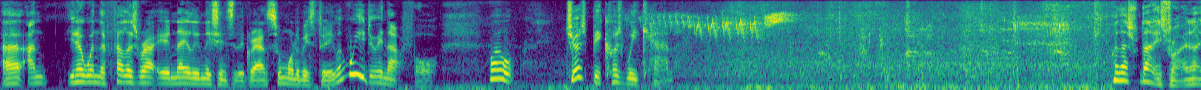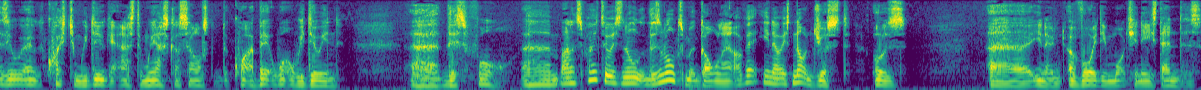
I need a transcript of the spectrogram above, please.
Uh, and you know, when the fellas were out here nailing this into the ground, someone would have been saying, "What are you doing that for?" Well, just because we can. Well, that's that is right. That is a question we do get asked, and we ask ourselves quite a bit: What are we doing uh, this for? Um, and I suppose there is an there's an ultimate goal out of it. You know, it's not just us, uh, you know, avoiding watching EastEnders.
